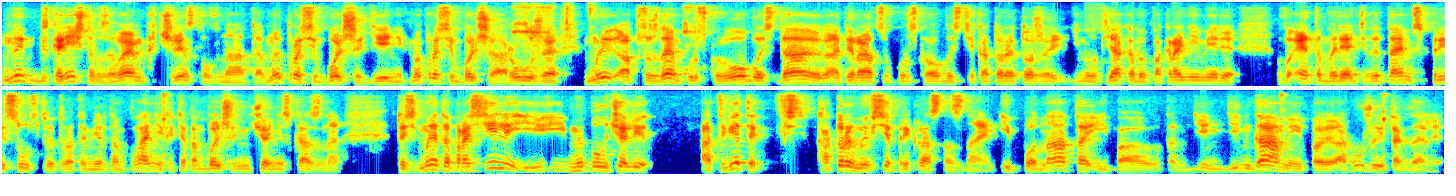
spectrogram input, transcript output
Мы бесконечно вызываем к членству в НАТО, мы просим больше денег, мы просим больше оружия, мы обсуждаем Курскую область, да, операцию в Курской области, которая тоже, ну, вот якобы, по крайней мере, в этом варианте The Times присутствует в этом мирном плане, хотя там больше ничего не сказано. То есть мы это просили, и, и мы получали ответы, которые мы все прекрасно знаем. И по НАТО, и по там, деньгам, и по оружию, и так далее.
